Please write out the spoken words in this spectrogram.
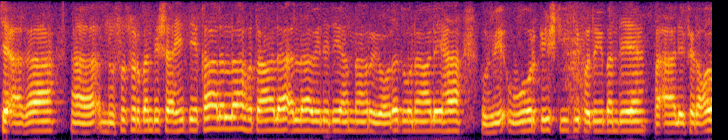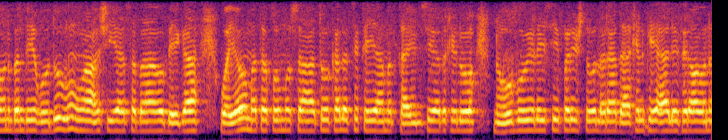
چې هغه النصوص ورباندې شاهد دي قال الله تعالی الله ویلي دي النار يعرضون عليها ور پیش کیږي په دوی باندې په آل فرعون باندې غدو عشیه سبا او بیګا و یوم تقوم الساعه کله چې قیامت قائم سي ادخلوا نو وبو ویلي سي فرشتو لرا داخل کې آل فرعون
